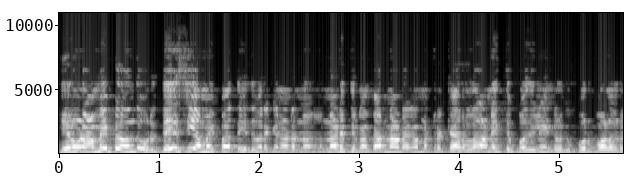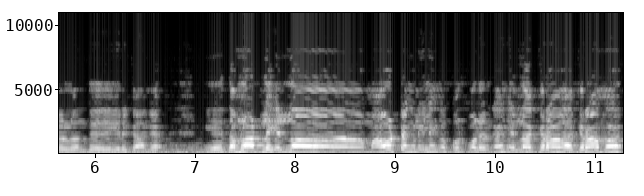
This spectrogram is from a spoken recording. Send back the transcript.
என்னோட அமைப்பை வந்து ஒரு தேசிய அமைப்பாக இது வரைக்கும் நட நடத்திருக்கோம். கர்நாடகா மற்ற கேரளா அனைத்து பகுதியிலும் எங்களுக்கு பொறுப்பாளர்கள் வந்து இருக்காங்க. தமிழ்நாட்டில் எல்லா மாவட்டங்களிலும் எங்கள் பொறுப்பாளர் இருக்காங்க. எல்லா கிரா கிராம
